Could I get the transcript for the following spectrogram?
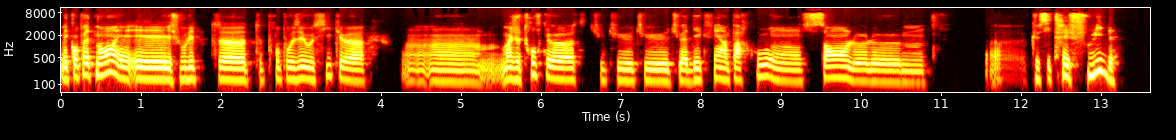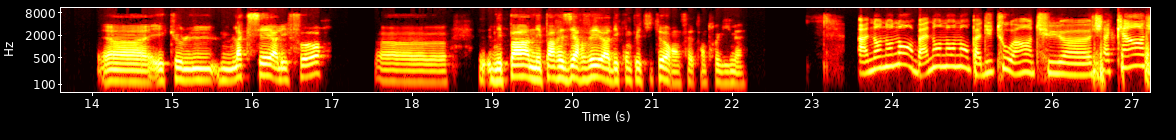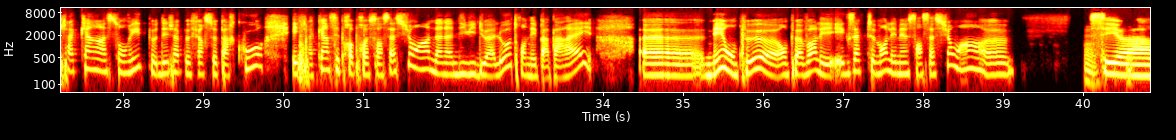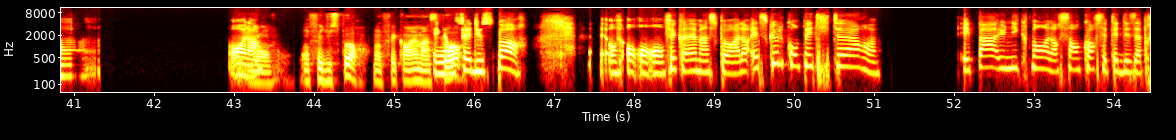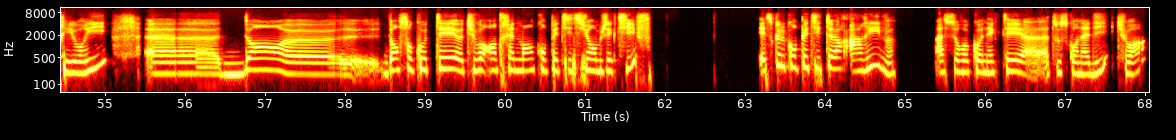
mais complètement. Et, et je voulais te, te proposer aussi que moi, je trouve que tu, tu, tu, tu, as décrit un parcours, on sent le, le euh, que c'est très fluide euh, et que l'accès à l'effort euh, n'est pas n'est pas réservé à des compétiteurs en fait entre guillemets. Ah non non non bah non non non pas du tout hein. Tu euh, chacun chacun à son rythme déjà peut faire ce parcours et chacun a ses propres sensations hein. d'un individu à l'autre on n'est pas pareil euh, mais on peut euh, on peut avoir les exactement les mêmes sensations hein. Hmm. C'est voilà. On, on, fait du sport on fait quand même un sport. Et on fait du sport on, on, on fait quand même un sport alors est-ce que le compétiteur et pas uniquement, alors ça encore c'est peut-être des a priori, euh, dans, euh, dans son côté, tu vois, entraînement, compétition, objectif. Est-ce que le compétiteur arrive à se reconnecter à, tout ce qu'on a dit, tu vois?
